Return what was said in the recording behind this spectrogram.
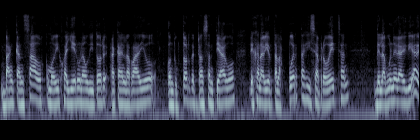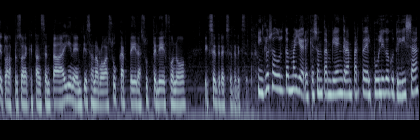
van cansados, como dijo ayer un auditor acá en la radio, conductor de Transantiago, dejan abiertas las puertas y se aprovechan de la vulnerabilidad de todas las personas que están sentadas ahí y le empiezan a robar sus carteras, sus teléfonos, etcétera, etcétera, etcétera. Incluso adultos mayores, que son también gran parte del público que utiliza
